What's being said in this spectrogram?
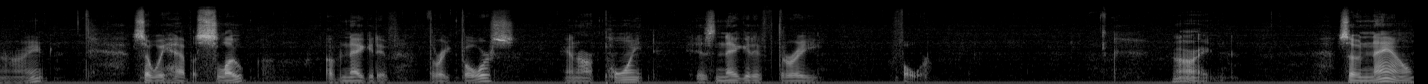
Alright, so we have a slope of negative 3 fourths, and our point is negative 3, 4. Alright, so now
